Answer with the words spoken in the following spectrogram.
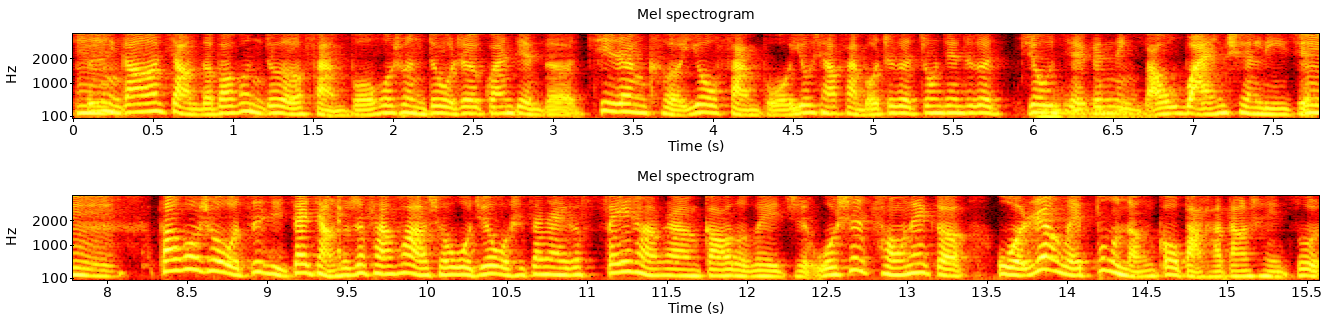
就是你刚刚讲的，包括你对我的反驳，或者说你对我这个观点的既认可又反驳，又想反驳，这个中间这个纠结跟拧巴，我完全理解。嗯，包括说我自己在讲述这番话的时候，我觉得我是站在一个非常非常高的位置，我是从那个我认为不能够把它当成一座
